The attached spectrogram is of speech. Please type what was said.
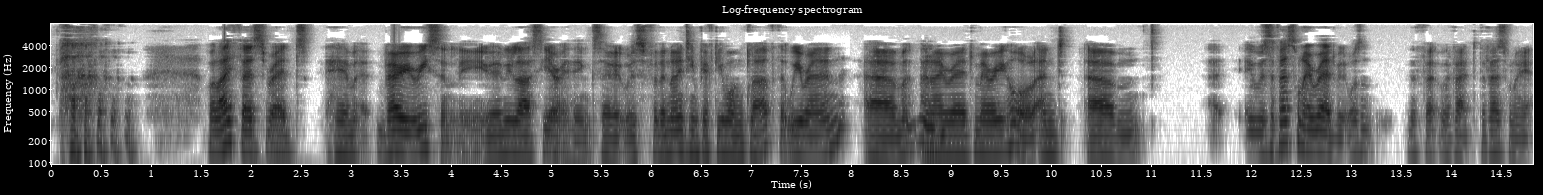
well, I first read him very recently, only last year, I think. So it was for the 1951 club that we ran, um, and I read Merry Hall, and um, it was the first one I read, but it wasn't the fir- in fact the first one I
